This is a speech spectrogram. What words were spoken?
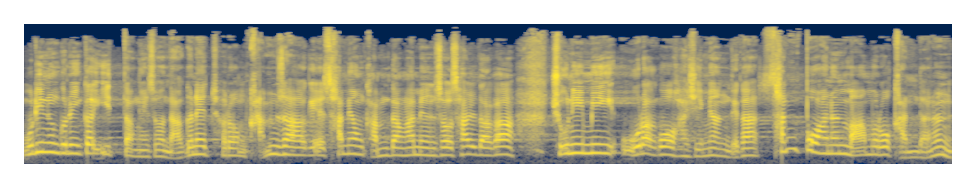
우리는 그러니까 이 땅에서 나그네처럼 감사하게 사명 감당하면서 살다가 주님이 오라고 하시면 내가 산보하는 마음으로 간다는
